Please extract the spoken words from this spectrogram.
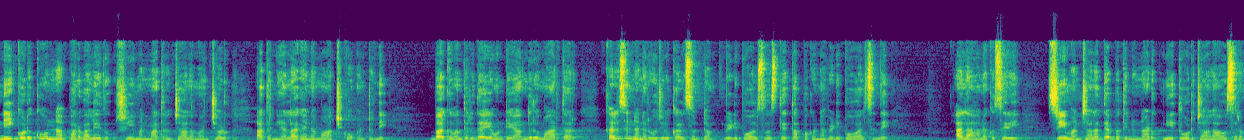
నీ కొడుకు ఉన్నా పర్వాలేదు. శ్రీమన్ మాత్రం చాలా మంచోడు. అతన్ని ఎలాగైనా మార్చుకో అంటుంది. భగవంతుడి దయ ఉంటే అందరూ మారుతారు. నన్ను రోజులు కలుసుంటాం. విడిపోవాల్సి వస్తే తప్పకుండా విడిపోవాల్సిందే. అలా అనకు సిరి. శ్రీమన్ చాలా దెబ్బతినున్నాడు. నీ తోడు చాలా అవసరం.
